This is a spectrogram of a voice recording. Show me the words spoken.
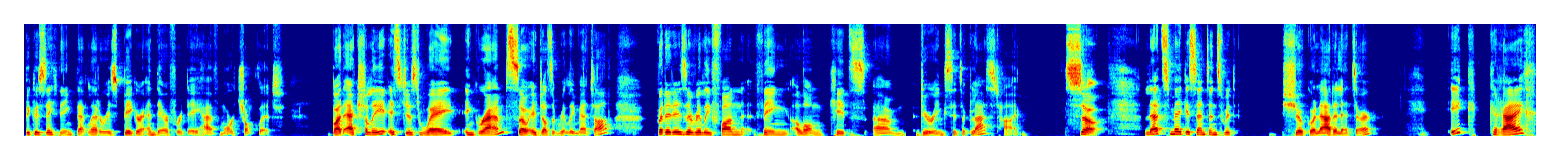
because they think that letter is bigger and therefore they have more chocolate. But actually, it's just weighed in grams, so it doesn't really matter. But it is a really fun thing along kids um, during Sinterklaas time. So let's make a sentence with chocoladeletter. Ik krijg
